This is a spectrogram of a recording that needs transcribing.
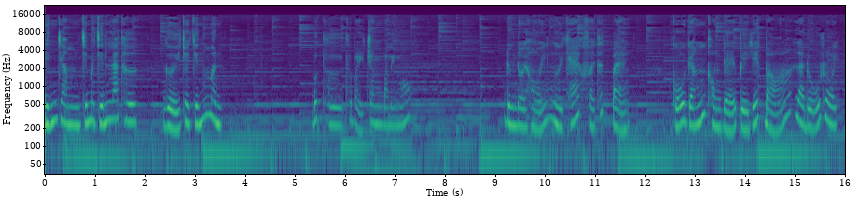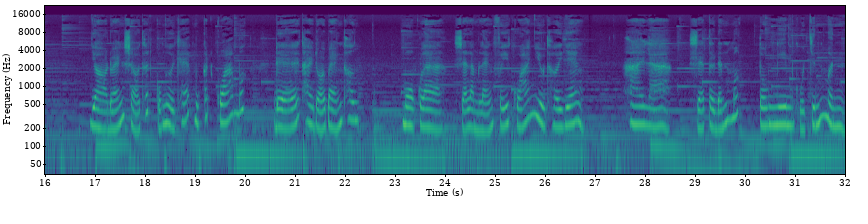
999 lá thư gửi cho chính mình. Bức thư thứ 731 Đừng đòi hỏi người khác phải thích bạn. Cố gắng không để bị ghét bỏ là đủ rồi. Dò đoán sở thích của người khác một cách quá mức Để thay đổi bản thân. Một là sẽ làm lãng phí quá nhiều thời gian. Hai là sẽ tự đánh mất tôn nghiêm của chính mình.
